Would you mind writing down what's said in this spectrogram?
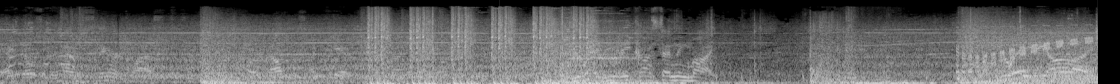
I don't even have Stinger classes. I can't. UAV recon standing by. UAV online.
